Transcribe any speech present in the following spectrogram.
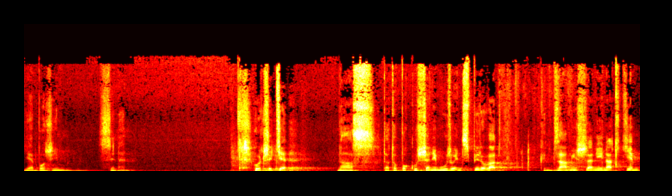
je Božím synem. Určitě nás tato pokušení může inspirovat k zamýšlení nad tím,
